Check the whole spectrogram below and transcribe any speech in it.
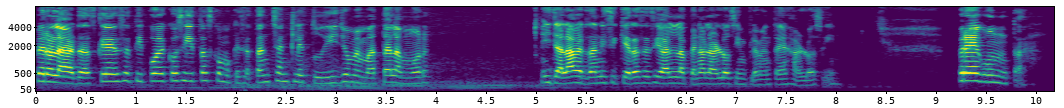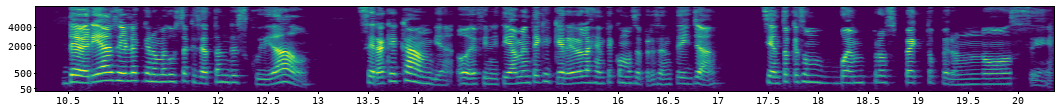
Pero la verdad es que ese tipo de cositas, como que sea tan chancletudillo, me mata el amor. Y ya la verdad ni siquiera sé si vale la pena hablarlo simplemente dejarlo así. Pregunta. ¿Debería decirle que no me gusta que sea tan descuidado? ¿Será que cambia? ¿O definitivamente hay que querer a la gente como se presente y ya? Siento que es un buen prospecto, pero no sé.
